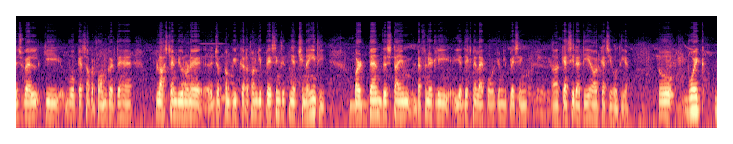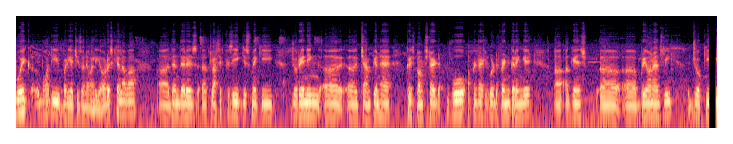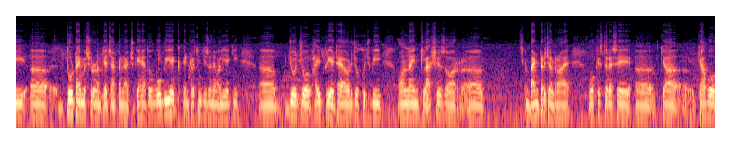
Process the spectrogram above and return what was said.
इज़ वेल कि वो कैसा परफॉर्म करते हैं। लास्ट टाइम भी उन्होंने जब कम्पीट कर रहा था, उनकी प्लेसिंग्स इतनी अच्छी नहीं थी। But then this time definitely ये देखने लायक होगा कि उनकी प्लेसिंग कैसी रहती है और कैसी होती है। तो वो एक वो एक बहुत ही बढ़िया चीज़ होने वाली है। और इसके अलावा then there is classic physique जिसमें कि जो रेनिंग चैम्पियन है क्रिस बम्स्टेड वो अपने टाइटल को डिफेंड करेंगे अगेंस्ट ब्रियन एंसली जो कि दो टाइम मिस्टर ओलंपिया चैंपियन रह चुके हैं। तो वो भी एक इंटरेस्टिंग चीज़ होने वाली है कि जो जो हाइप क्रिएट है और जो कुछ भी ऑनलाइन क्लैशेस और बैंटर चल रहा है वो किस तरह से आ, क्या क्या वो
